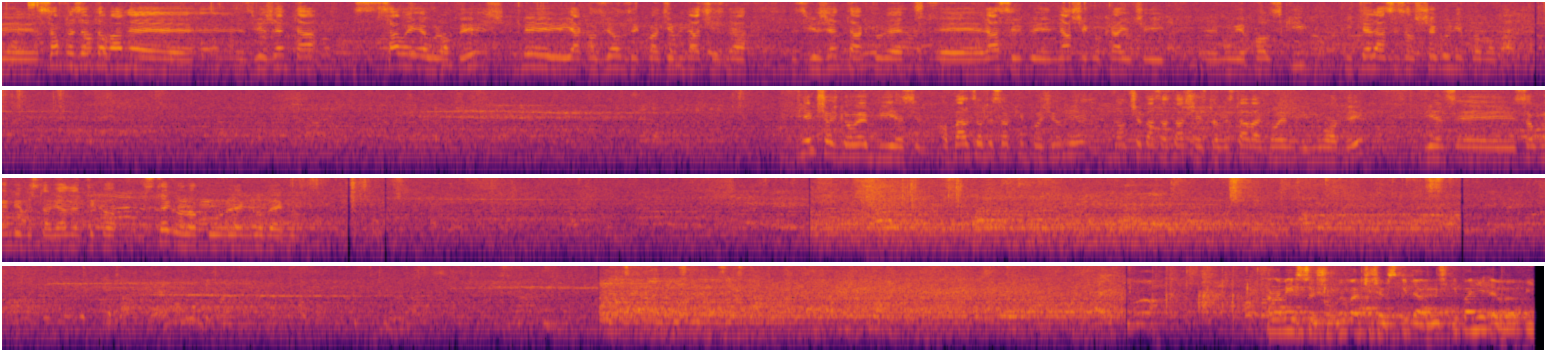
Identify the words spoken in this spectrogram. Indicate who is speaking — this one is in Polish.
Speaker 1: Y, Są prezentowane e, zwierzęta z całej Europy. My jako związek kładziemy nacisk na zwierzęta, które e, rasy naszego kraju, czyli mówię Polski i te rasy są szczególnie promowane. Większość gołębi jest o bardzo wysokim poziomie. No, trzeba zaznaczyć, jest to wystawa gołębi młodych, więc y, są gołębie wystawiane tylko z tego roku lęgowego.
Speaker 2: A na miejscu siódmym Marciszewski Dariusz i pani Ewa Pi.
